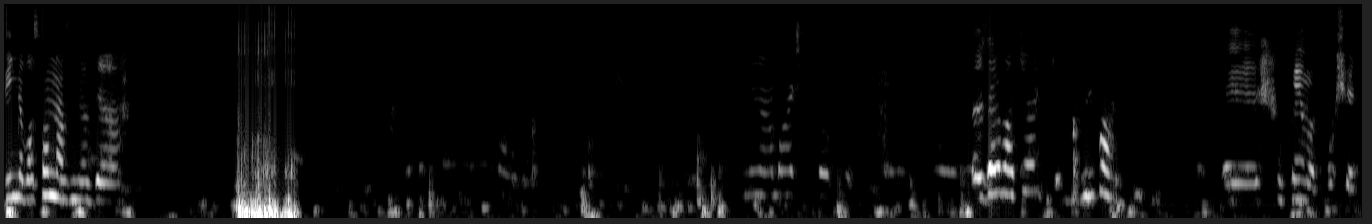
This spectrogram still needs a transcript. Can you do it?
Benim de basmam lazım biraz ya. Özel bahçe gül var. Ee, okuyamadım boş ver.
